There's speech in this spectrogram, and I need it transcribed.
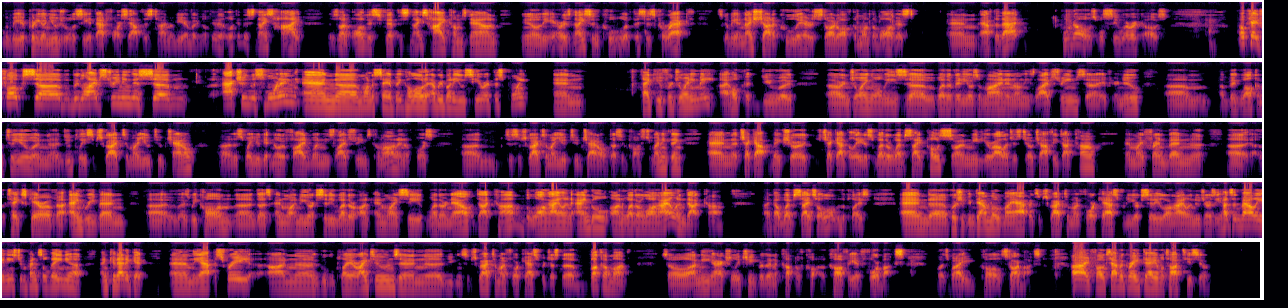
would be pretty unusual to see it that far south this time of year. But look at it. Look at this nice high. This is on August 5th. This nice high comes down. You know, the air is nice and cool. If this is correct, it's going to be a nice shot of cool air to start off the month of August. And after that, who knows? We'll see where it goes. Okay, folks, uh, we've been live streaming this um, action this morning, and uh, want to say a big hello to everybody who's here at this point. And thank you for joining me. I hope that you uh, are enjoying all these uh, weather videos of mine and on these live streams. Uh, if you're new, um, a big welcome to you, and uh, do please subscribe to my YouTube channel. Uh, this way you get notified when these live streams come on, and of course, um, to subscribe to my YouTube channel doesn't cost you anything. And uh, check out, make sure check out the latest weather website posts on meteorologistjoecioffi.com. And my friend Ben uh, takes care of uh, Angry Ben, uh, as we call him, does NY, New York City weather on nycweathernow.com, the Long Island Angle on weatherlongisland.com. I got websites all over the place. And uh, of course, you can download my app and subscribe to my forecast for New York City, Long Island, New Jersey, Hudson Valley, and Eastern Pennsylvania and Connecticut. And the app is free on uh, Google Play or iTunes, and uh, you can subscribe to my forecast for just a buck a month. So I mean, actually cheaper than a cup of co- coffee at four bucks. That's what I call Starbucks. All right, folks, have a great day, and we'll talk to you soon.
